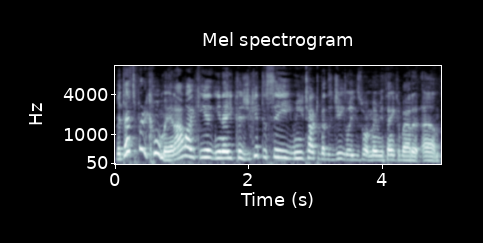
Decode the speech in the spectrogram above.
but that's pretty cool, man. I like it, you know, because you get to see when you talked about the G Leagues. what made me think about it. Um,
